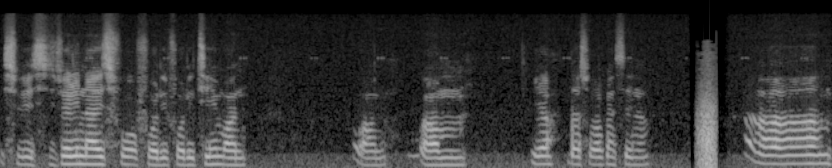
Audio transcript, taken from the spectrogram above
it's, it's, very nice for, for the for the team and, and um, yeah, that's what I can say now. Um,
